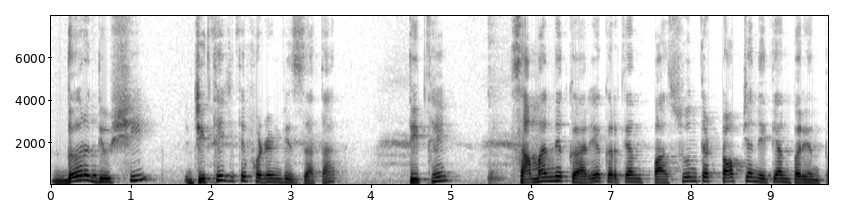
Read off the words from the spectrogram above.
दर दिवशी जिथे जिथे फडणवीस जातात तिथे सामान्य कार्यकर्त्यांपासून तर टॉपच्या नेत्यांपर्यंत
